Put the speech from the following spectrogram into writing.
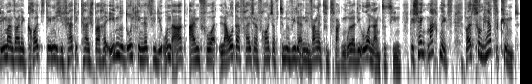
Dem man seine kreuzdämliche Fertigteilsprache ebenso durchgehen lässt wie die Unart, einem vor lauter falscher Freundschaft hin und wieder in die Wange zu zwacken oder die Ohren lang zu ziehen. Geschenk macht nix, weil's vom Herze kümmt.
